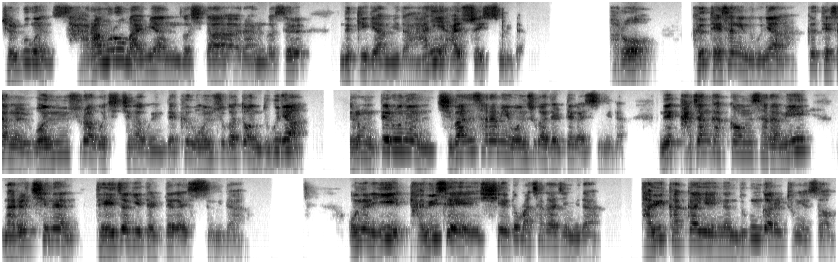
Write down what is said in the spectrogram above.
결국은 사람으로 말미암은 것이다 라는 것을 느끼게 합니다. 아니 알 수 있습니다. 바로 그 대상이 누구냐? 그 대상을 원수라고 지칭하고 있는데 그 원수가 또 누구냐? 여러분 때로는 집안 사람이 원수가 될 때가 있습니다. 내 가장 가까운 사람이 나를 치는 대적이 될 때가 있습니다. 오늘 이 다윗의 시에도 마찬가지입니다. 다윗 가까이에 있는 누군가를 통해서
